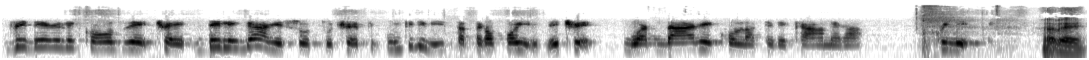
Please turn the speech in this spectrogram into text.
vedere le cose, cioè delegare sotto certi punti di vista, però poi invece guardare con la telecamera. Quindi Vabbè,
